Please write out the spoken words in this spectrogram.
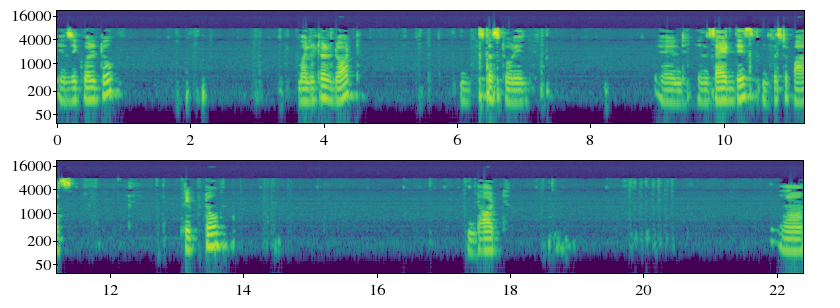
is equal to multer dot the storage. And inside this just pass crypto dot uh,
